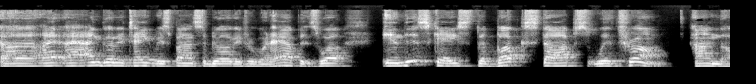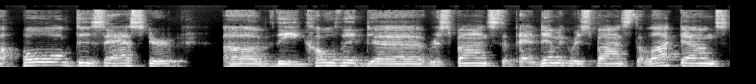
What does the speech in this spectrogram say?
uh, I, am going to take responsibility for what happens. Well, in this case, the buck stops with Trump on the whole disaster of the COVID uh, response, the pandemic response, the lockdowns,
